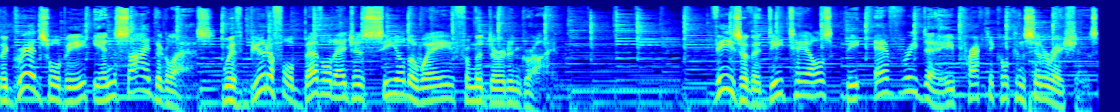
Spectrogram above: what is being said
the grids will be inside the glass, with beautiful beveled edges sealed away from the dirt and grime. These are the details, the everyday practical considerations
